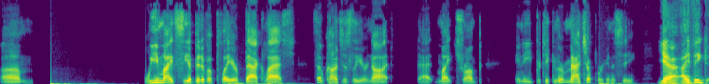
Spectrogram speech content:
Um, we might see a bit of a player backlash, subconsciously or not, that might trump any particular matchup we're going to see. Yeah, I think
